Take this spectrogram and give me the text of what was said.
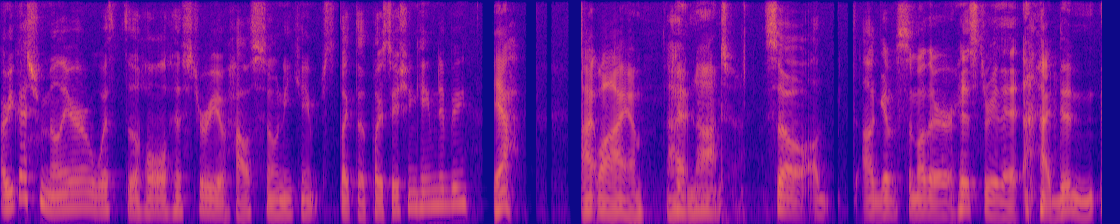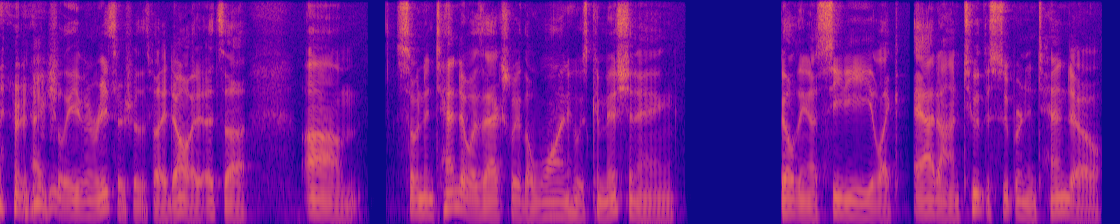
Are you guys familiar with the whole history of how Sony came, like the PlayStation came to be? Yeah. I, well, I am. I have not. So I'll, I'll give some other history that I didn't actually even research for this, but I know it. It's a, um, so Nintendo was actually the one who was commissioning building a CD like add-on to the Super Nintendo,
